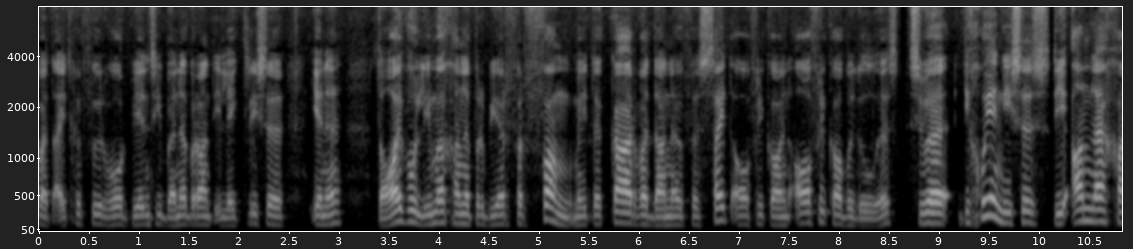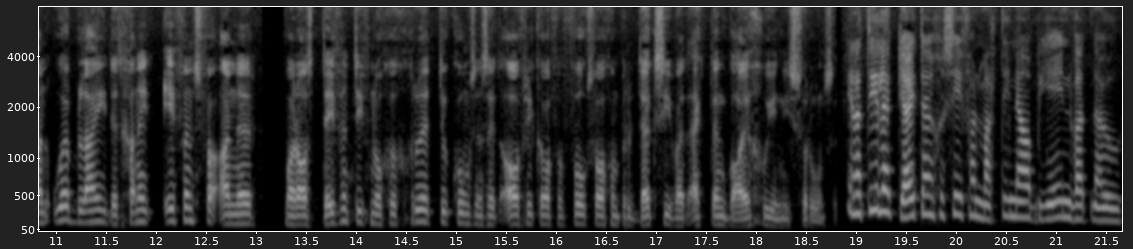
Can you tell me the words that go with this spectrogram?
wat uitgevoer word weens die binnebrand elektriese ene daai volume gaan hulle probeer vervang met 'n kar wat dan nou vir Suid-Afrika en Afrika bedoel is. So die goeie nuus is die aanleg gaan oop bly, dit gaan net effens verander, maar daar's definitief nog 'n groot toekoms in Suid-Afrika vir Volkswagen produksie wat ek dink baie goeie nuus vir ons is. En natuurlik, jy het nou gesê van Martina Bien wat nou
